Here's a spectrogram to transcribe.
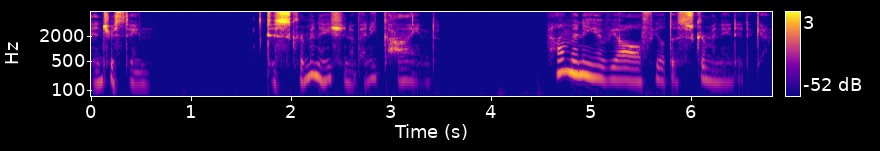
Interesting. Discrimination of any kind. How many of y'all feel discriminated against?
